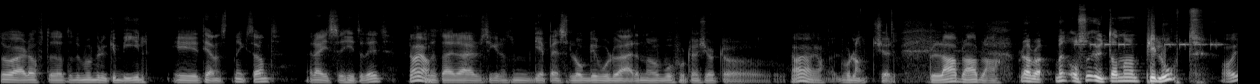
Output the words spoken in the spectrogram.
så er det ofte at du må bruke bil i tjenesten, ikke sant? Reise hit og dit. ja, ja. Og Dette er sikkert som GPS-logger hvor du er hen, og hvor fort du har kjørt, og ja, ja, ja. hvor langt du kjører. Bla, bla, bla. Bla, bla. Men også utdannet pilot. Oi.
